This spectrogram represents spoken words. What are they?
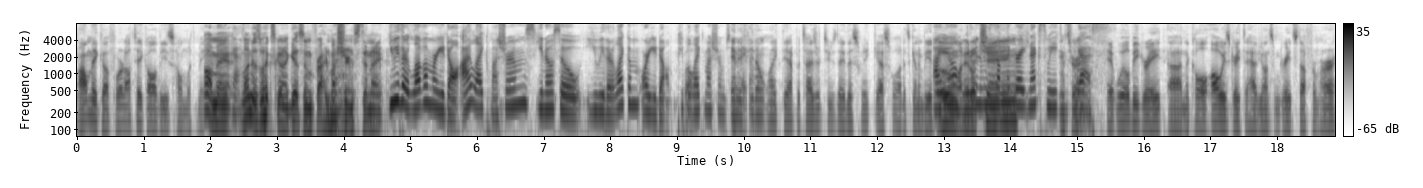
I'll make up for it. I'll take all these home with me. Oh man, Yes. Linda Zwick's gonna get some fried mushrooms tonight. You either love them or you don't. I like mushrooms, you know, so you either like them or you don't. People Well, like mushrooms or and they if you don't. don't like the appetizer Tuesday this week, guess what? It's going to be a I different know. one. It's it'll going to be something great next week. That's right. Yes. It will be great. Uh, Nicole, always great to have you on some great stuff from her.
